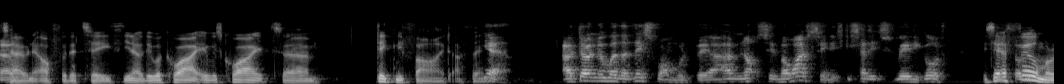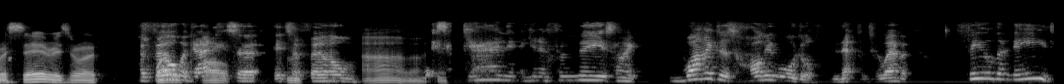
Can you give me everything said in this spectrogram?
no. tearing it off with the teeth. You know, they were quite. It was quite um, dignified, I think. yeah. I don't know whether this one would be. I have not seen. My wife's seen it. She said it's really good. Is it a Yeah, so- film or a series or a? A film again. It's a it's a Mm. film. Ah, right. It's again, you know, for me, it's like, why does Hollywood or Netflix, whoever, feel the need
